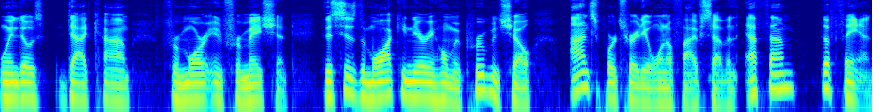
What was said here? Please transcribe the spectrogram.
windows.com for more information. This is the Milwaukee NARI Home Improvement Show on Sports Radio 1057 FM, The Fan.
